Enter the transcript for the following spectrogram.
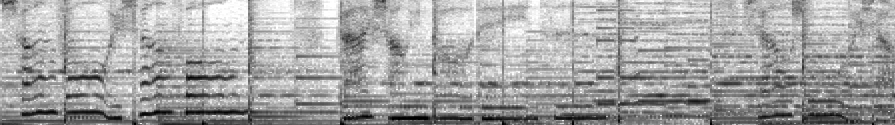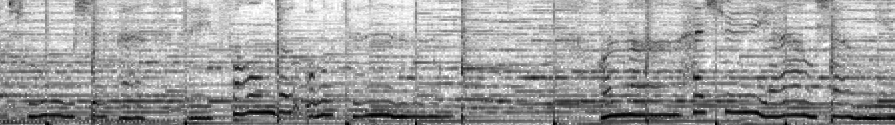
山峰为山峰，盖上云朵的影子；小树为小树，示范随风的舞姿。我哪还需要想念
